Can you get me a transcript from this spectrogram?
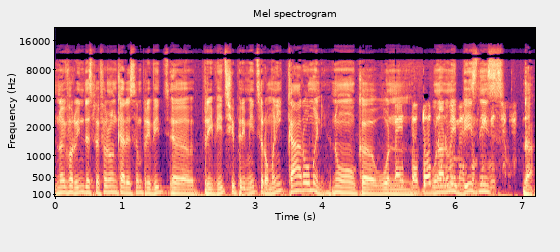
noi vorbim despre felul în care sunt priviți, uh, priviți și primiți românii ca români, nu că un, un anumit business... Da.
